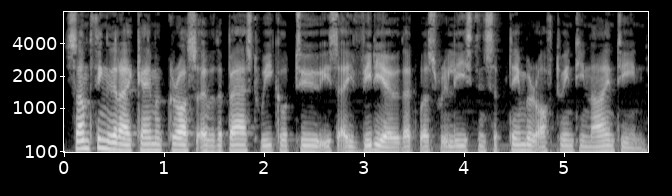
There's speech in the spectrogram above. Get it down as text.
Something that I came across over the past week or two is a video that was released in September of 2019,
